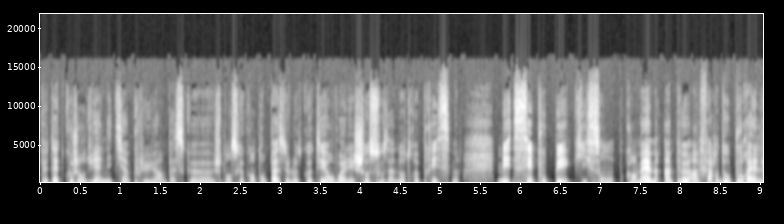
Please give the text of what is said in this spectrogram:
peut-être qu'aujourd'hui, elle n'y tient plus, hein, parce que je pense que quand on passe de l'autre côté, on voit les choses sous un autre prisme. Mais ces poupées qui sont quand même un peu un fardeau pour elle.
